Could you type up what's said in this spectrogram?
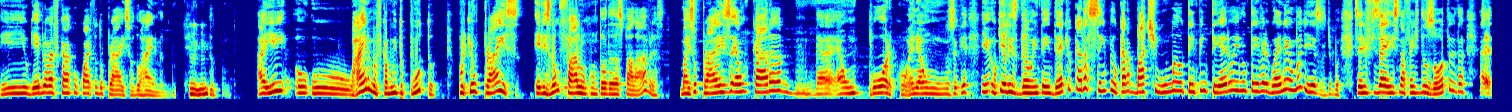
e o Gabriel vai ficar com o quarto do Price ou do Heinemann. Uhum. Do, Aí o, o Heinemann fica muito puto, porque o Price, eles não falam com todas as palavras, mas o Price é um cara. É, é, um porco, ele é um. não sei o quê. E o que eles dão a entender é que o cara sempre. O cara bate uma o tempo inteiro e não tem vergonha nenhuma disso. Tipo, se ele fizer isso na frente dos outros. Então, é,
